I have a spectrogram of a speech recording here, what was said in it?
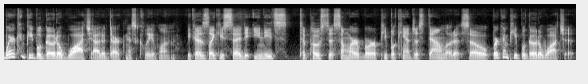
where can people go to watch Out of Darkness Cleveland? Because, like you said, you need to post it somewhere where people can't just download it. So, where can people go to watch it?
